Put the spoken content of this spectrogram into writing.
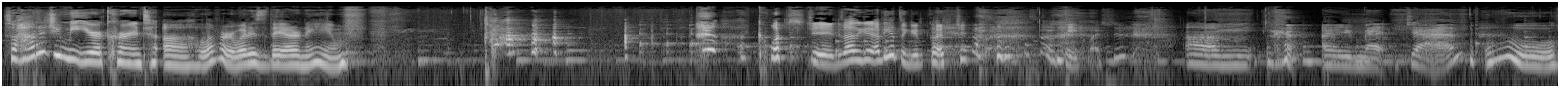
so how did you meet your current uh, lover? What is their name? question. Is that a good? I think it's a good question. okay, question. Um, I met Jan Ooh,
